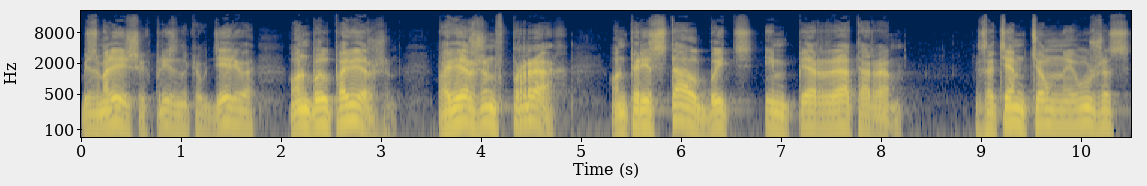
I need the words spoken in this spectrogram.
без малейших признаков дерева, он был повержен, повержен в прах. Он перестал быть императором. Затем темный ужас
